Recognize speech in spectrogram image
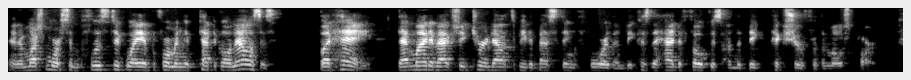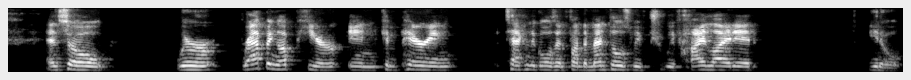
and a much more simplistic way of performing a technical analysis. But hey, that might have actually turned out to be the best thing for them because they had to focus on the big picture for the most part. And so we're wrapping up here in comparing technicals and fundamentals, we've we've highlighted, you know,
